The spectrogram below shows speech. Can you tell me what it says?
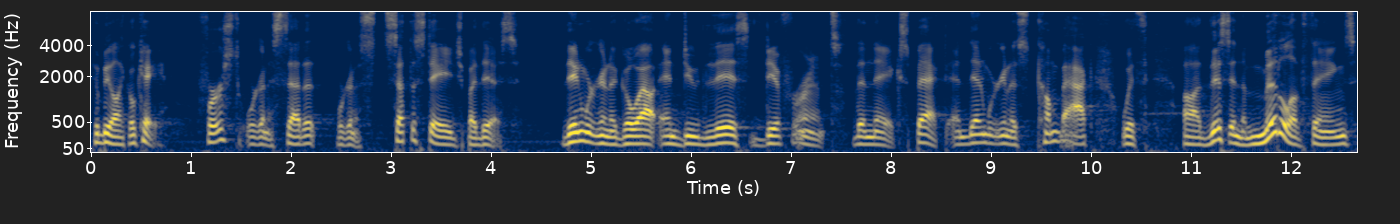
He'll be like, okay, first we're gonna set it. We're gonna set the stage by this. Then we're going to go out and do this different than they expect. And then we're going to come back with uh, this in the middle of things,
